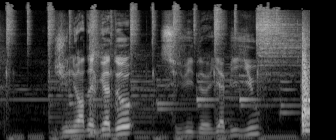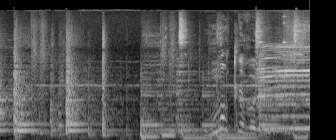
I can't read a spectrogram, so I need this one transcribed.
Junior Delgado, suivi de Yabiyu. Monte le volume.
